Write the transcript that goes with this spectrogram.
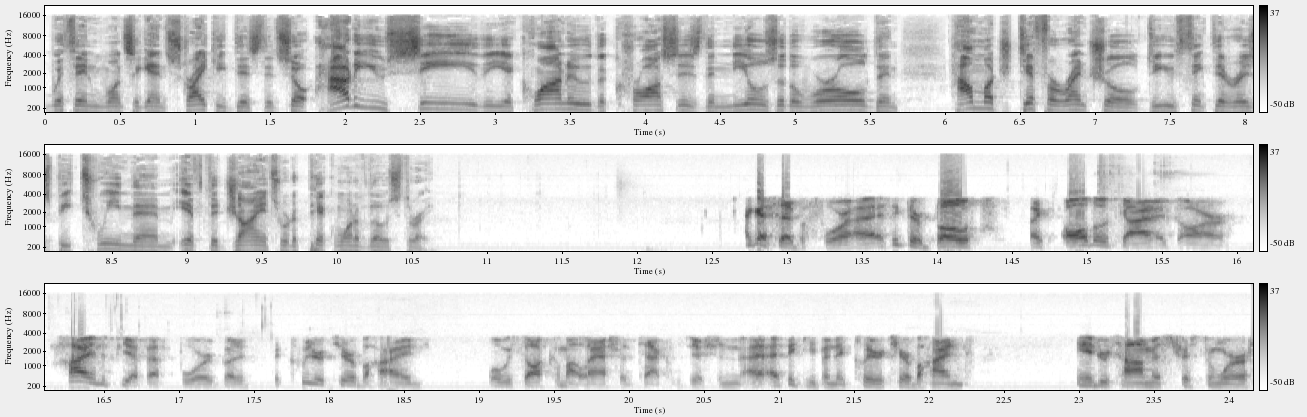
within once again striking distance. So how do you see the Ekwonu, the Crosses, the Neals of the world, and how much differential do you think there is between them if the Giants were to pick one of those three? Like I said before, I think they're both like all those guys are high in the PFF board, but it's a clear tier behind what we saw come out last year at the tackle position. I, I think even a clear tier behind Andrew Thomas, Tristan Wirfs,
